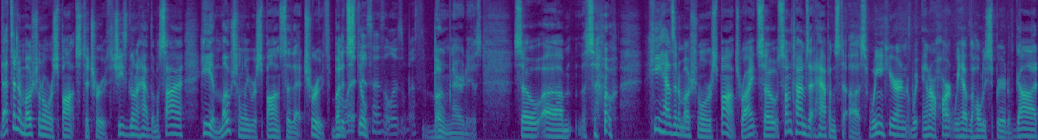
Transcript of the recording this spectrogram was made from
That's an emotional response to truth. She's going to have the Messiah. He emotionally responds to that truth, but it's still it says Elizabeth. boom there it is so um, so he has an emotional response right? So sometimes that happens to us. We hear in, in our heart we have the holy spirit of god.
